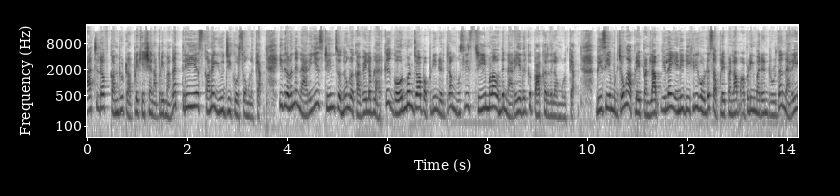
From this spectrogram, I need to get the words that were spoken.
பேச்சுலர் ஆஃப் கம்ப்யூட்டர் அப்ளிகேஷன் அப்படிம்பாங்க. த்ரீ இயர்ஸ்க்கான யூஜி கோர்ஸ் உங்களுக்கு. இதில் வந்து நிறைய ஸ்ட்ரீம்ஸ் வந்து உங்களுக்கு அவைலபிளாக இருக்குது கவர்மெண்ட் ஜாப் அப்படின்னு எடுத்துகிட்டா மோஸ்ட்லி ஸ்ட்ரீம்லாம் வந்து நிறைய இதற்கு பார்க்குறதுல உங்களுக்கு. பிசிஏ முடிச்சவங்க அப்ளை பண்ணலாம். இல்லை எனி டிகிரி ஹோல்டர்ஸ் அப்ளை பண்ணலாம். அப்படிங்கிற மாதிரி ரூல் தான் நிறைய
